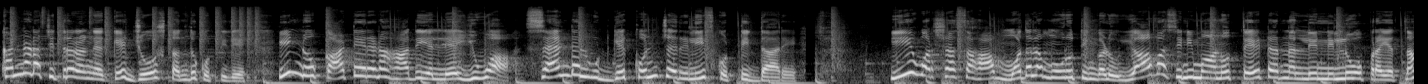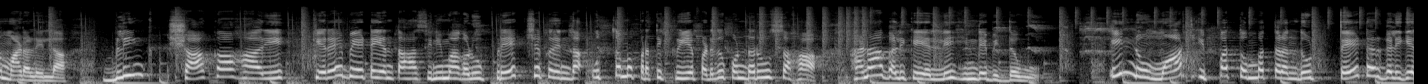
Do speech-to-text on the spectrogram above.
ಕನ್ನಡ ಚಿತ್ರರಂಗಕ್ಕೆ ಜೋಶ್ ತಂದುಕೊಟ್ಟಿದೆ. ಇನ್ನು ಕಾಟೇರನ ಹಾದಿಯಲ್ಲೇ ಯುವ ಸ್ಯಾಂಡಲ್ವುಡ್ಗೆ ಕೊಂಚ ರಿಲೀಫ್ ಕೊಟ್ಟಿದ್ದಾರೆ. ಈ ವರ್ಷ ಸಹ ಮೊದಲ ಮೂರು ತಿಂಗಳು ಯಾವ ಸಿನಿಮಾನು ಥಿಯೇಟರ್ನಲ್ಲಿ ನಿಲ್ಲುವ ಪ್ರಯತ್ನ ಮಾಡಲಿಲ್ಲ. ಬ್ಲಿಂಕ್, ಶಾಖಾಹಾರಿ, ಕೆರೆಬೇಟೆಯಂತಹ ಸಿನಿಮಾಗಳು ಪ್ರೇಕ್ಷಕರಿಂದ ಉತ್ತಮ ಪ್ರತಿಕ್ರಿಯೆ ಪಡೆದುಕೊಂಡರೂ ಸಹ ಹಣ ಗಳಿಕೆಯಲ್ಲಿ ಹಿಂದೆ ಬಿದ್ದವು. ಇನ್ನು ಮಾರ್ಚ್ ಇಪ್ಪತ್ತೊಂಬತ್ತರಂದು ಥಿಯೇಟರ್ಗಳಿಗೆ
